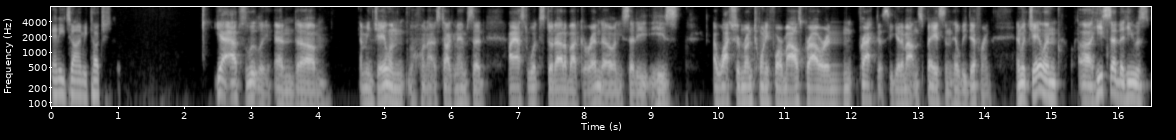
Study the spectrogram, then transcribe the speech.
anytime he touches it. Yeah, absolutely, and um, I mean, Jalen, when I was talking to him, said I asked what stood out about Guerendo, and he said he he's. I watched him run 24 miles per hour in practice. You get him out in space, and he'll be different. And with Jalen, uh, he said that he was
